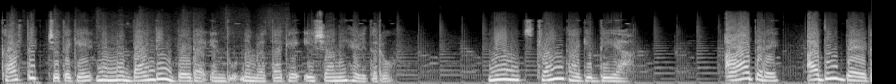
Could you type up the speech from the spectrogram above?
ಕಾರ್ತಿಕ್ ಜೊತೆಗೆ ನಿಮ್ಮ ಬಾಂಡಿಂಗ್ ಬೇಡ ಎಂದು ನಮ್ರತಾಗೆ ಈಶಾನಿ ಹೇಳಿದರು. ನೀನು ಸ್ಟ್ರಾಂಗ್ ಆಗಿದ್ದೀಯಾ? ಆದರೆ ಅದು ಬೇಡ.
